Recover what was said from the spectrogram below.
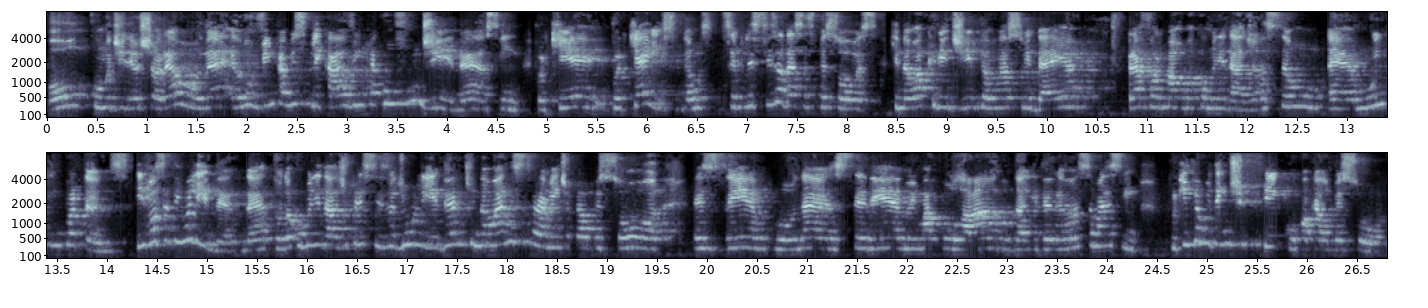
Ou, como diria o Chorão, né, eu não vim para me explicar, eu vim para confundir, né, assim, porque, porque é isso. Então, você precisa dessas pessoas que não acreditam na sua ideia para formar uma comunidade. Elas são é, muito importantes. E você tem um líder, né? Toda comunidade precisa de um líder que não é necessariamente aquela pessoa, exemplo, né, sereno, imaculado da liderança, mas assim, por que, que eu me identifico com aquela pessoa?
